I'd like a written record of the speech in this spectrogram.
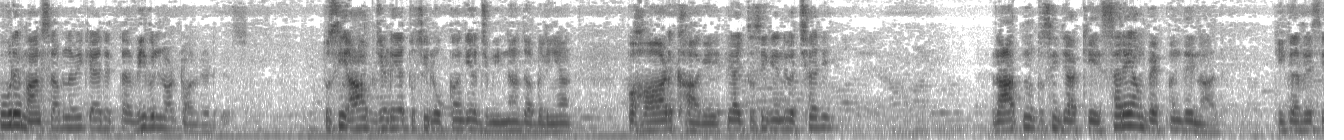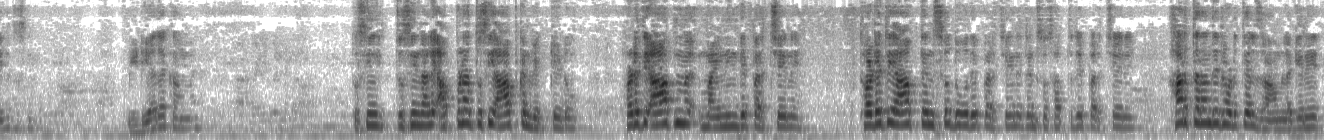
ਪੂਰੇ ਮਾਨ ਸਾਹਿਬ ਨੇ ਵੀ ਕਹਿ ਦਿੱਤਾ ਵੀ ਵਿਲ ਨਾਟ ਟੋਲਰੇਟ ਦਿਸ ਤੁਸੀਂ ਆਪ ਜਿਹੜੇ ਆ, ਤੁਸੀਂ ਲੋਕਾਂ ਦੀਆਂ ਜ਼ਮੀਨਾਂ ਦਬਲੀਆਂ ਪਹਾੜ ਖਾ ਗਏ ਤੇ ਅੱਜ ਤੁਸੀਂ ਕਹਿੰਦੇ ਹੋ, ਅੱਛਾ ਜੀ। ਰਾਤ ਨੂੰ ਤੁਸੀਂ ਜਾ ਕੇ ਸਰੇਆਮ ਵੈਪਨ ਦੇ ਨਾਲ ਕੀ ਕਰ ਰਹੇ ਸੀ ਤੁਸੀਂ? ਮੀਡੀਆ ਦਾ ਕੰਮ ਹੈ। ਤੁਸੀਂ ਤੁਸੀਂ ਨਾਲੇ ਆਪਣਾ ਤੁਸੀਂ ਆਪ ਕਨਵਿਕਟਡ ਹੋ। ਤੁਹਾਡੇ ਤੇ ਆਪ ਮਾਈਨਿੰਗ ਦੇ ਪਰਚੇ ਨੇ। ਤੁਹਾਡੇ ਤੇ ਆਪ 302 ਦੇ ਪਰਚੇ ਨੇ 307 ਦੇ ਪਰਚੇ ਨੇ। ਹਰ ਤਰ੍ਹਾਂ ਦੇ ਤੁਹਾਡੇ ਤੇ ਇਲਜ਼ਾਮ ਲੱਗੇ ਨੇ।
